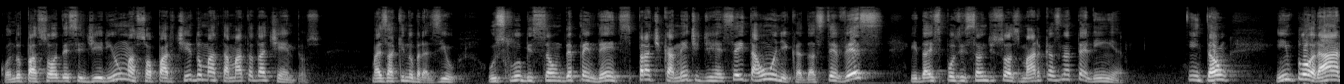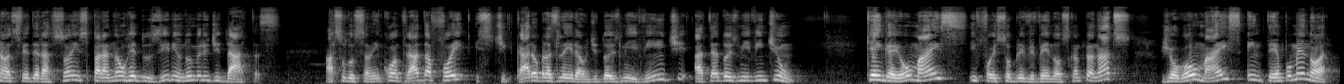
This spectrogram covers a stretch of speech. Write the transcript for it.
quando passou a decidir em uma só partida o mata-mata da Champions. Mas aqui no Brasil, os clubes são dependentes praticamente de receita única das TVs e da exposição de suas marcas na telinha. Então, imploraram as federações para não reduzirem o número de datas. A solução encontrada foi esticar o Brasileirão de 2020 até 2021. Quem ganhou mais e foi sobrevivendo aos campeonatos jogou mais em tempo menor.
